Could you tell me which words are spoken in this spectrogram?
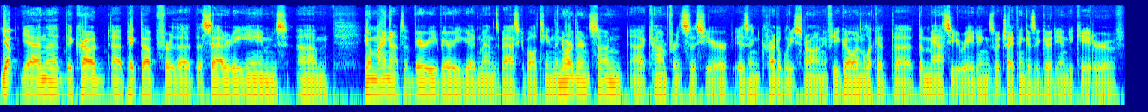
Yep, yeah, and the the crowd uh, picked up for the the Saturday games. Um, you know, Minot's a very very good men's basketball team. The Northern Sun uh, Conference this year is incredibly strong. If you go and look at the the Massey ratings, which I think is a good indicator of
